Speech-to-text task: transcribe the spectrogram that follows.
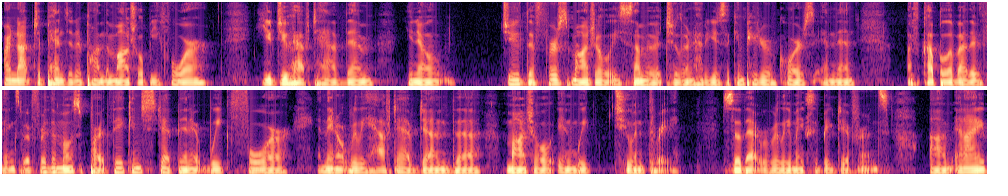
are not dependent upon the module before. You do have to have them, you know, do the first module, at least some of it to learn how to use the computer, of course, and then a couple of other things. But for the most part, they can step in at week four and they don't really have to have done the module in week two and three. So that really makes a big difference. Um, and I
